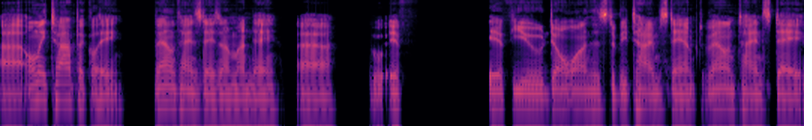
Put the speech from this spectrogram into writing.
Uh, only topically, Valentine's Day is on Monday. Uh, if if you don't want this to be time stamped, Valentine's Day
